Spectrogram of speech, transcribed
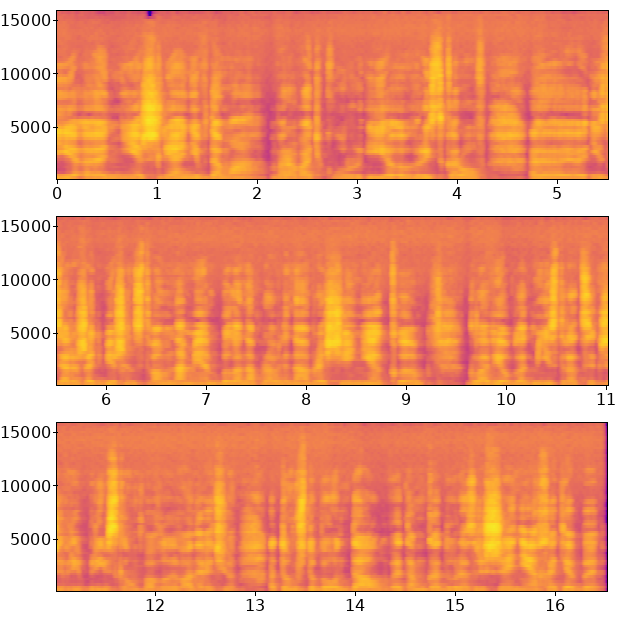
и э, не шли они в дома воровать кур и э, грызть коров, э, и заражать бешенством, нами было направлено обращение к главе обладминистрации, к Живребривскому Павлу Ивановичу, о том, чтобы он дал в этом году разрешение хотя бы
